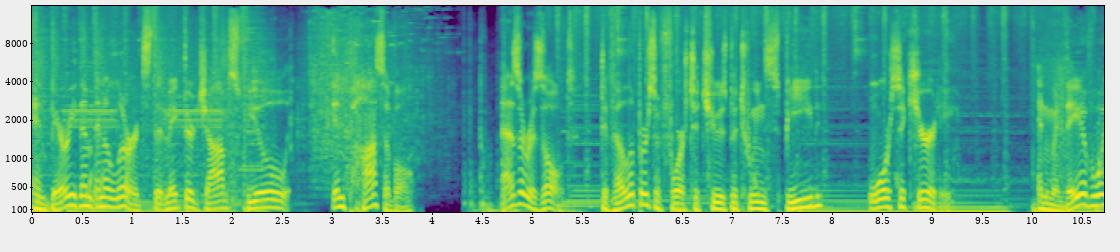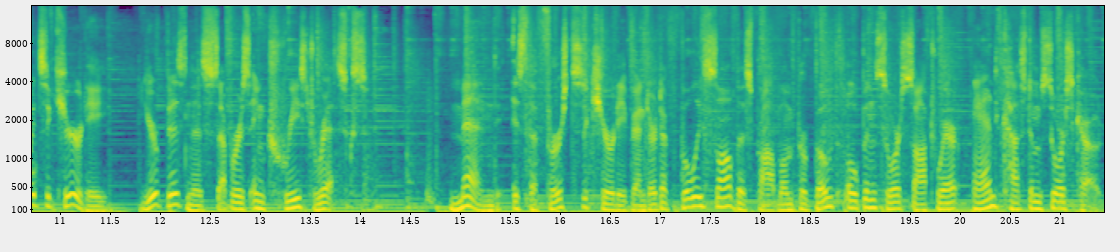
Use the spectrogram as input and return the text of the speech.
and bury them in alerts that make their jobs feel impossible. As a result, developers are forced to choose between speed or security. And when they avoid security, your business suffers increased risks. Mend is the first security vendor to fully solve this problem for both open source software and custom source code.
